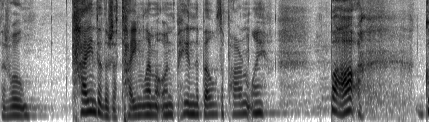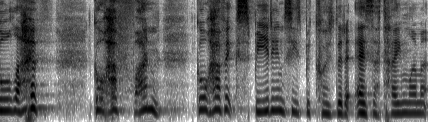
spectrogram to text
There will kind of there's a time limit on paying the bills apparently. But go live, go have fun, go have experiences because there is a time limit.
